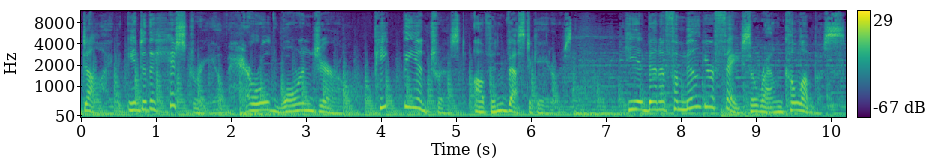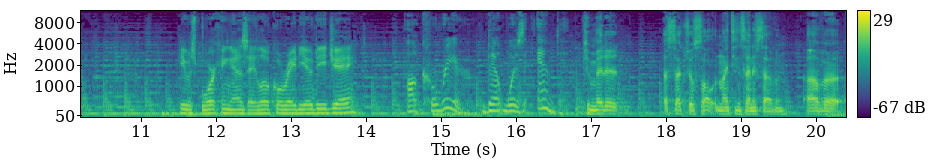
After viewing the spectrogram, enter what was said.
dive into the history of Harold Warren Jarrell piqued the interest of investigators. He had been a familiar face around Columbus, He was working as a local radio DJ. a career that was ended Committed a sexual assault in 1977 of a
